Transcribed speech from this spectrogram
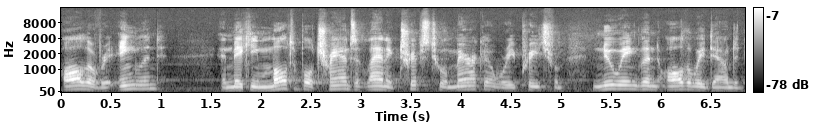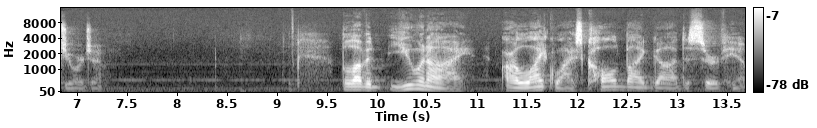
all over England and making multiple transatlantic trips to America where he preached from New England all the way down to Georgia. Beloved, you and I are likewise called by God to serve Him,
